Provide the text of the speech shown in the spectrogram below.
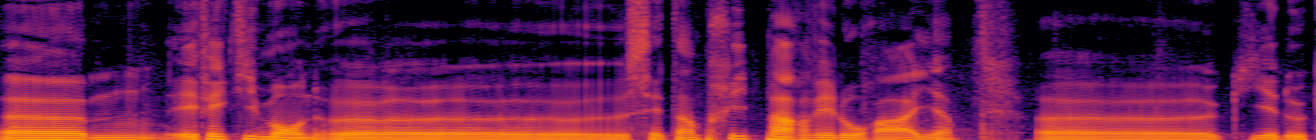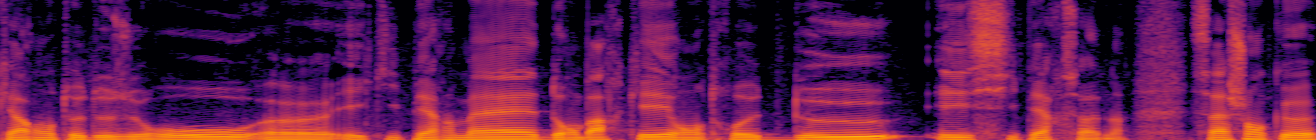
Euh, effectivement, euh, c'est un prix par vélo rail euh, qui est de 42 euros et qui permet d'embarquer entre 2 et 6 personnes. Sachant que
